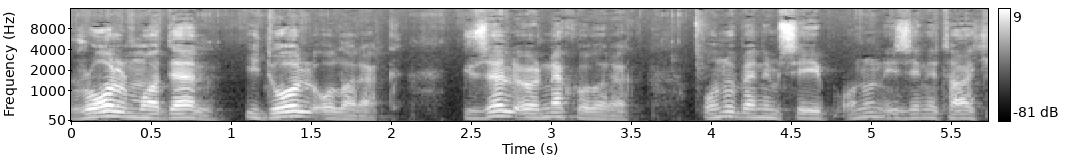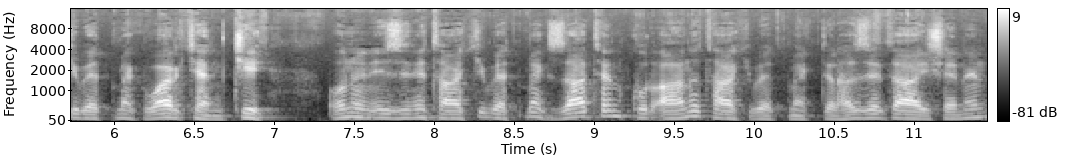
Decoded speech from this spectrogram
rol model, idol olarak, güzel örnek olarak onu benimseyip onun izini takip etmek varken ki onun izini takip etmek zaten Kur'an'ı takip etmektir. Hazreti Ayşe'nin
